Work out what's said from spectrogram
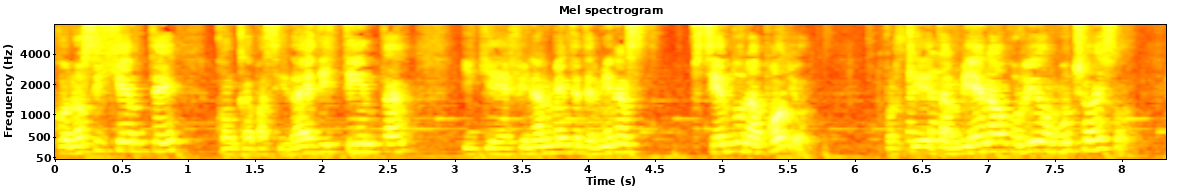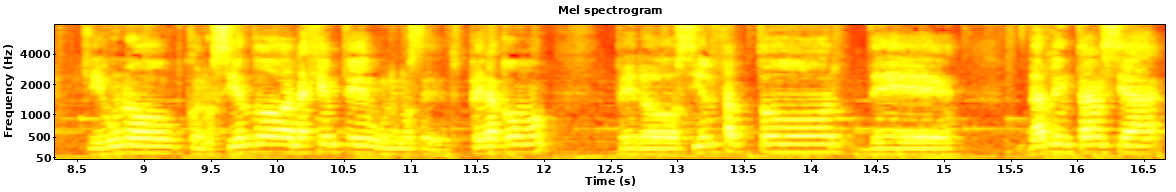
conoce gente con capacidades distintas y que finalmente terminan siendo un apoyo, porque también ha ocurrido mucho eso, que uno conociendo a la gente, uno no se espera cómo, pero sí el factor de darle instancia,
